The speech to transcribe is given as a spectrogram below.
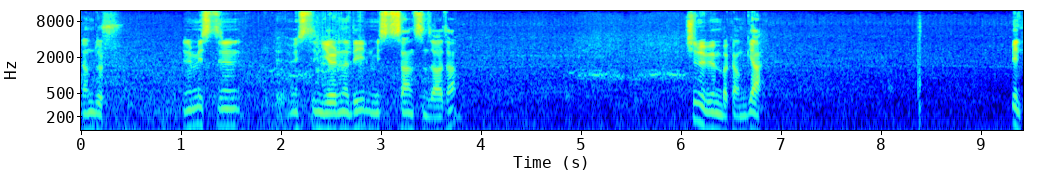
Canım dur. Benim Misty'nin Misty'nin yerine değil. Misty sensin zaten. Şimdi bin bakalım gel. Bin.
